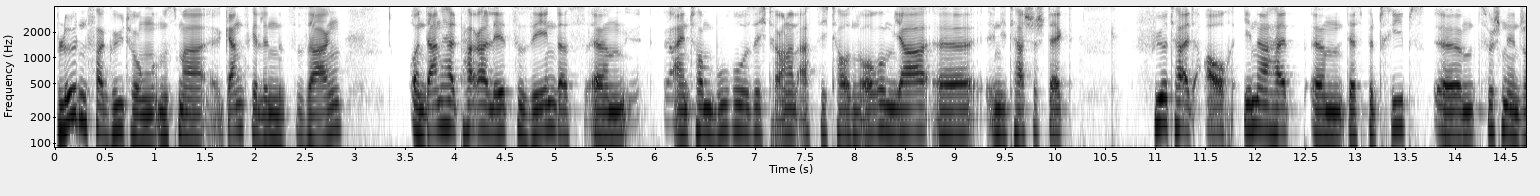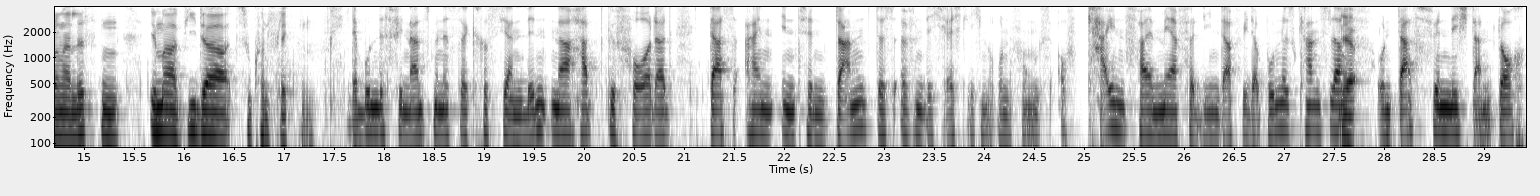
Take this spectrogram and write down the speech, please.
blöden Vergütungen, um es mal ganz gelinde zu sagen. Und dann halt parallel zu sehen, dass ähm, ein Tom Buro sich 380.000 Euro im Jahr äh, in die Tasche steckt führt halt auch innerhalb ähm, des Betriebs ähm, zwischen den Journalisten immer wieder zu Konflikten. Der Bundesfinanzminister Christian Lindner hat gefordert, dass ein Intendant des öffentlich-rechtlichen Rundfunks auf keinen Fall mehr verdienen darf wie der Bundeskanzler. Ja. Und das finde ich dann doch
